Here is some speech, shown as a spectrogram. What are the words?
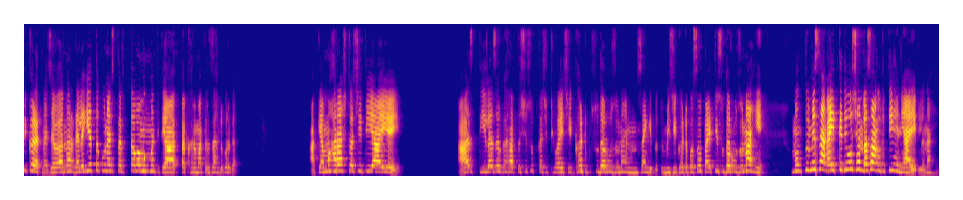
ती कळत नाही. जेव्हा नरड्याला येतं कुणाच तर तेव्हा मग म्हणते ती आता खरं मात्र झालं बरं का? अख्या महाराष्ट्राची ती आई आहे. आज तिला जर घरात तशी सुटकाशी ठेवायची घट सुद्धा रुजू नाही म्हणून सांगितलं. तुम्ही जी घट बसवताय ती सुद्धा रुजू नाही. मग तुम्ही सांगा इतके दिवस सांगतो ती होती ऐकलं नाही.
